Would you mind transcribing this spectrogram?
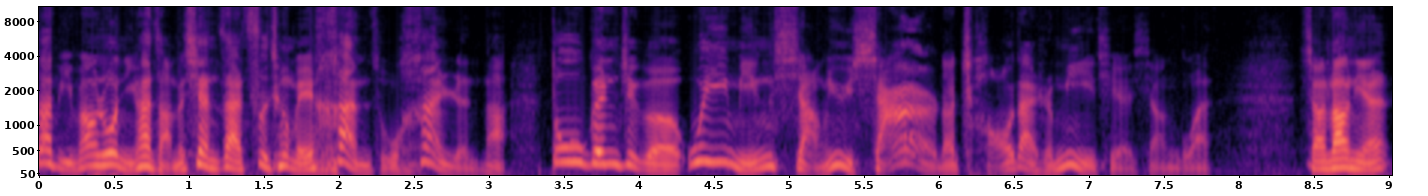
再比方说，你看咱们现在自称为汉族汉人啊，都跟这个威名享誉遐迩的朝代是密切相关。想当年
